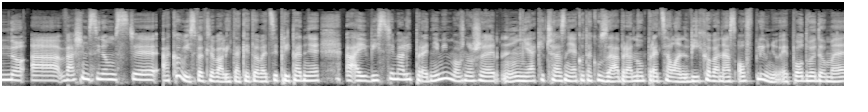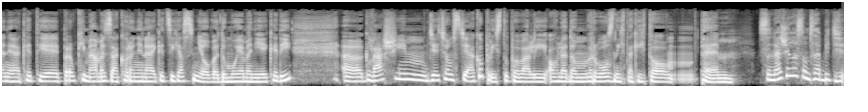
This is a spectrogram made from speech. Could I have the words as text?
No a vašim synom ste ako vysvetľovali takéto veci? Prípadne aj vy ste mali pred nimi možno, že nejaký čas, nejakú takú zábranu, predsa len výchova nás ovplyvňuje podvedome, nejaké tie prvky máme zakorenené, aj keď si ich asi neuvedomujeme niekedy. E, k vašim deťom ste ako pristupovali ohľadom rôznych takýchto tém? Snažila som sa byť e,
